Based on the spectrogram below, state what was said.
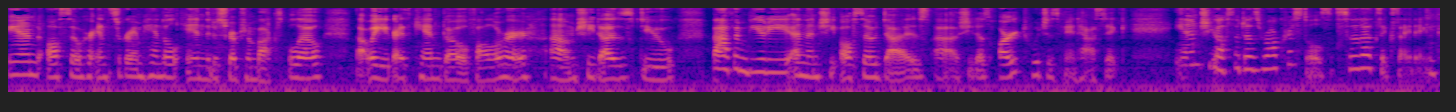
and also her Instagram handle in the description box below. That way you guys can go follow her. Um, she does do bath and beauty and then she also does, uh, she does art, which is fantastic. And she also does raw crystals, so that's exciting.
